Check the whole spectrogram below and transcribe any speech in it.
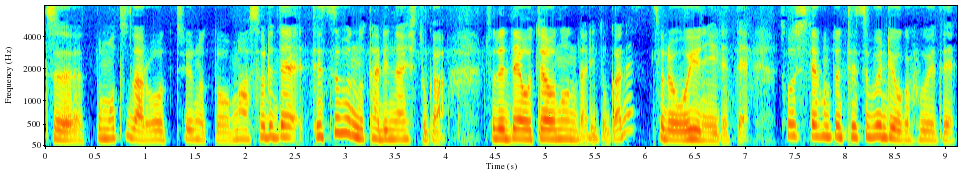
ずっと持つだろうっていうのと、まあそれで鉄分の足りない人が、それでお茶を飲んだりとかね、それをお湯に入れて、そうして本当に鉄分量が増えて、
